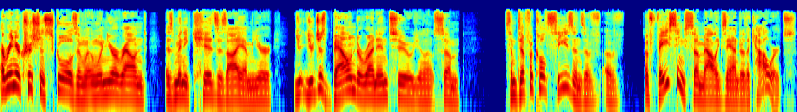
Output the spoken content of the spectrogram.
at Rainier Christian Schools, and when, when you're around as many kids as I am, you're you're just bound to run into you know some some difficult seasons of of of facing some Alexander the cowards.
